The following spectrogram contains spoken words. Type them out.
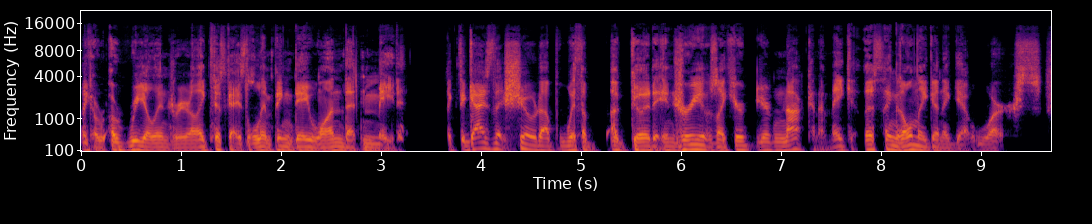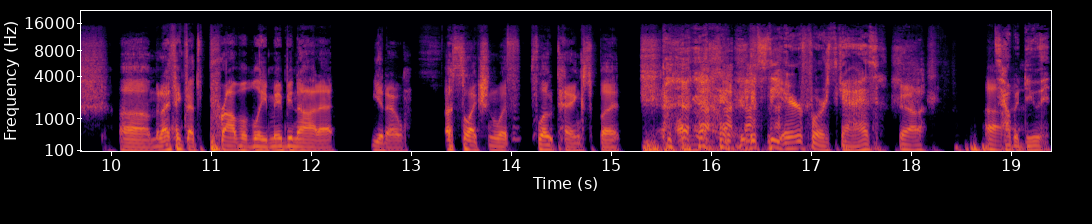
like a, a real injury, or like this guy's limping day one that made it. Like the guys that showed up with a, a good injury, it was like you're you're not going to make it. This thing's only going to get worse. Um, and I think that's probably maybe not at you know a selection with float tanks, but it's the Air Force, guys. yeah, That's how Uh, we do it.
